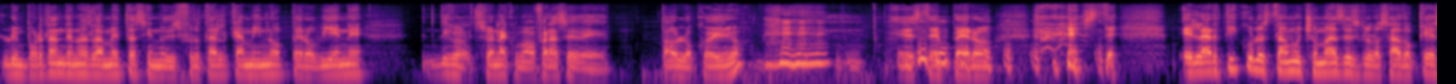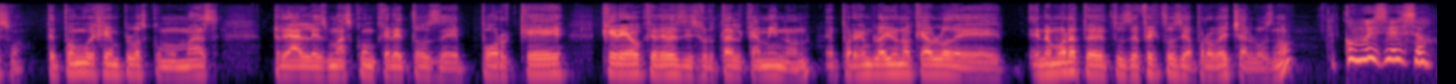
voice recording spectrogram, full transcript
lo importante no es la meta, sino disfrutar el camino, pero viene, digo, suena como frase de Paulo Coelho, este, pero este, el artículo está mucho más desglosado que eso. Te pongo ejemplos como más reales, más concretos de por qué creo que debes disfrutar el camino. ¿no? Eh, Por ejemplo, hay uno que hablo de enamórate de tus defectos y aprovechalos, ¿no? ¿Cómo es eso?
